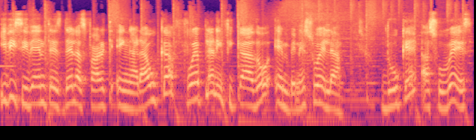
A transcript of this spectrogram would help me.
y disidentes de las FARC en Arauca fue planificado en Venezuela. Duque, a su vez,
